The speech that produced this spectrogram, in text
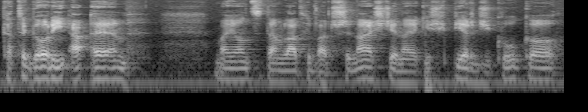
kategorii AM mający tam lat chyba 13 na jakieś pierdzi kółko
